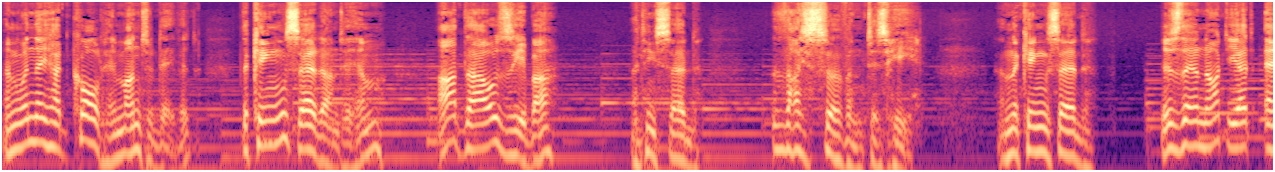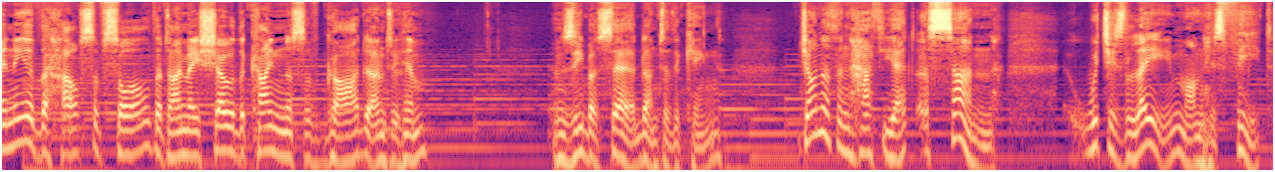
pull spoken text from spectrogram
And when they had called him unto David, the king said unto him, Art thou Ziba? And he said, Thy servant is he. And the king said, Is there not yet any of the house of Saul that I may show the kindness of God unto him? And Ziba said unto the king, Jonathan hath yet a son, which is lame on his feet.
